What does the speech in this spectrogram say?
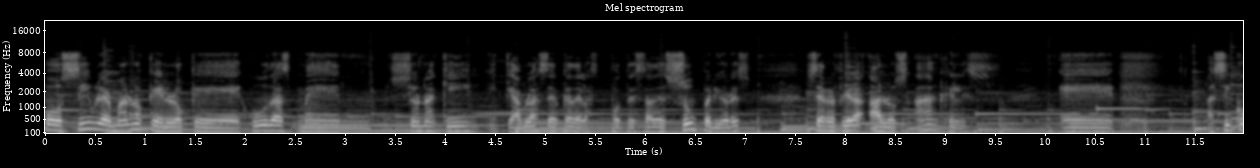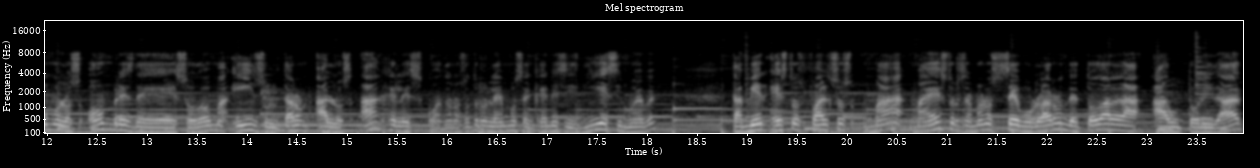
posible, hermano, que lo que Judas menciona aquí y que habla acerca de las potestades superiores se refiere a los ángeles. Eh, así como los hombres de Sodoma insultaron a los ángeles cuando nosotros leemos en Génesis 19, también estos falsos maestros, hermanos, se burlaron de toda la autoridad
